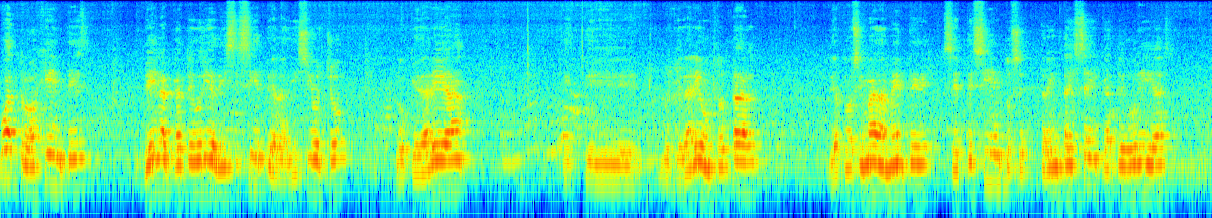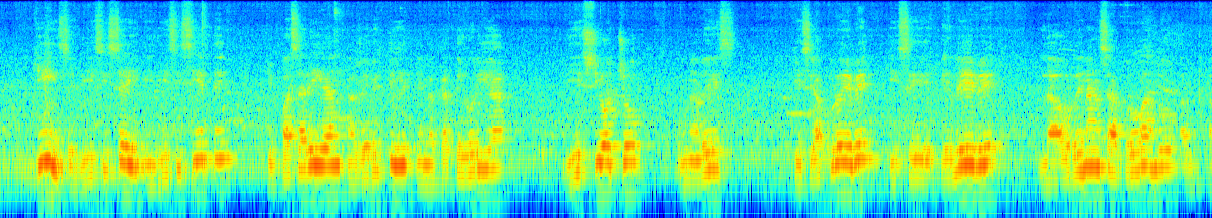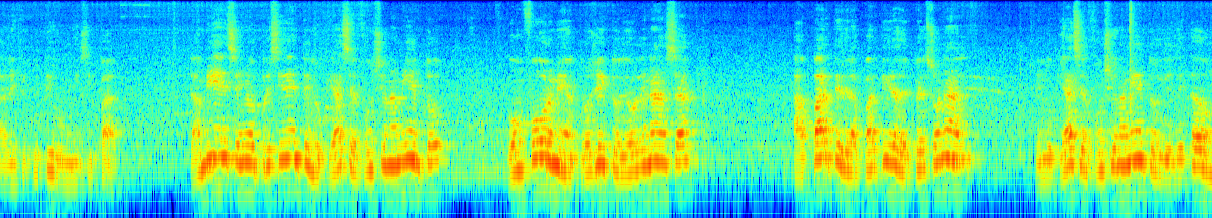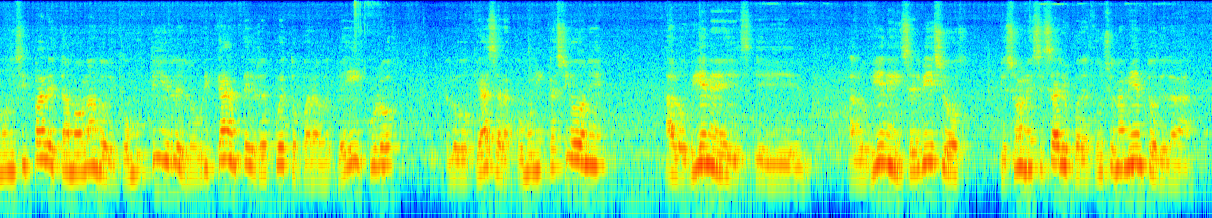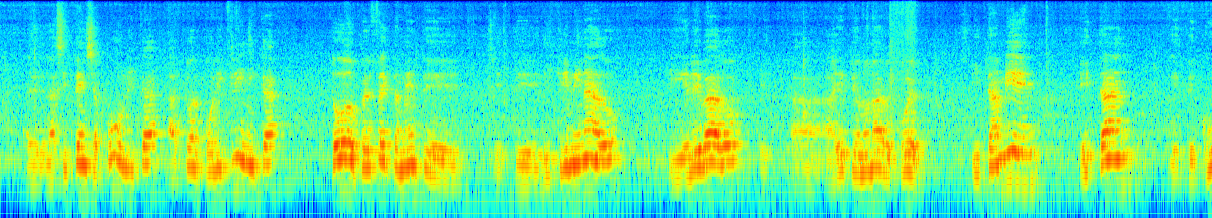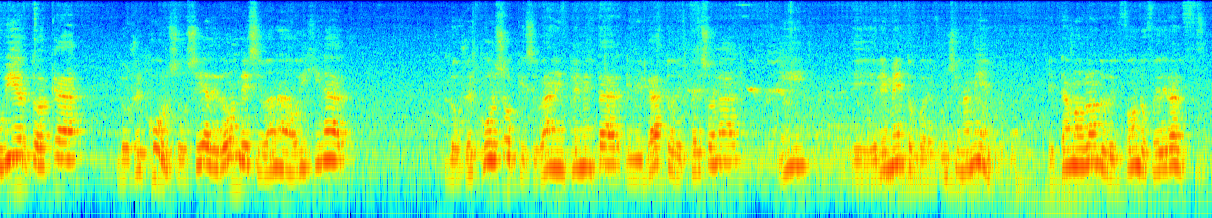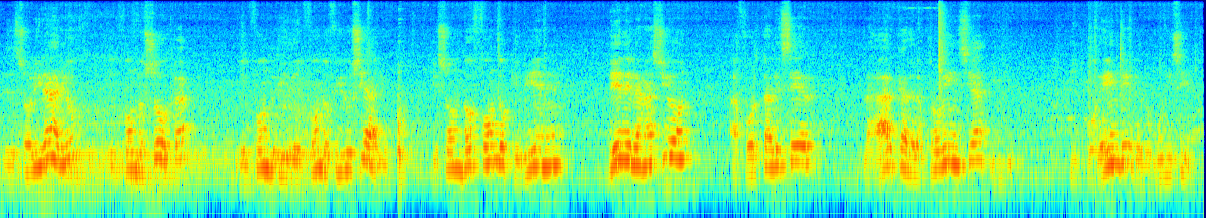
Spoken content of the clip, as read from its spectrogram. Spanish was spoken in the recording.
cuatro agentes de la categoría 17 a la 18, lo que daría, este, lo que daría un total de aproximadamente 736 categorías, 15, 16 y 17, que pasarían a revestir en la categoría 18 una vez que se apruebe y se eleve la ordenanza aprobando al, Ejecutivo Municipal. También, señor Presidente, en lo que hace al funcionamiento, conforme al proyecto de ordenanza, aparte de las partidas del personal, en lo que hace al funcionamiento del Estado municipal, estamos hablando de combustible, lubricante, repuesto para los vehículos, lo que hace a las comunicaciones, a los bienes, eh, a los bienes y servicios que son necesarios para el funcionamiento de la, eh, de la asistencia pública, actual policlínica, todo perfectamente este, discriminado y elevado eh, a, este honorable pueblo. Y también están este, cubiertos acá los recursos, o sea, de dónde se van a originar los recursos que se van a implementar en el gasto de personal y para el funcionamiento. Estamos hablando del Fondo Federal Solidario, del Fondo fondo, y del Fondo Fiduciario, que son dos fondos que vienen desde la Nación a fortalecer las arcas de las provincias y por ende de los municipios.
